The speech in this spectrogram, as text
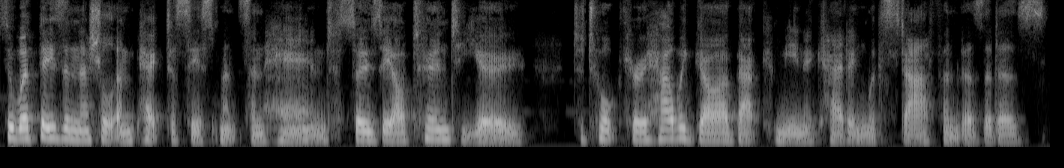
So, with these initial impact assessments in hand, Susie, I'll turn to you to talk through how we go about communicating with staff and visitors.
